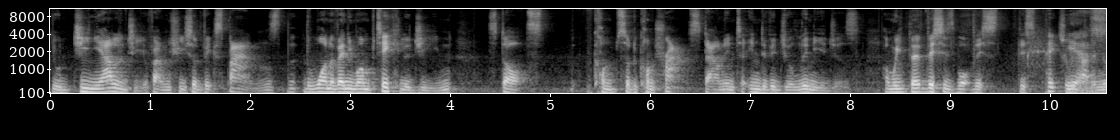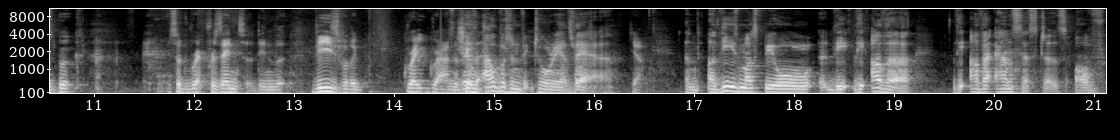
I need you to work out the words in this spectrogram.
your genealogy, your family tree sort of expands, the, the one of any one particular gene starts con, sort of contracts down into individual lineages. And we, th- this is what this, this picture we had in the book sort of represented, in that these were the great So grandchildren. there's Albert and Victoria right. there. Yeah. And uh, these must be all the, the other the other ancestors of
